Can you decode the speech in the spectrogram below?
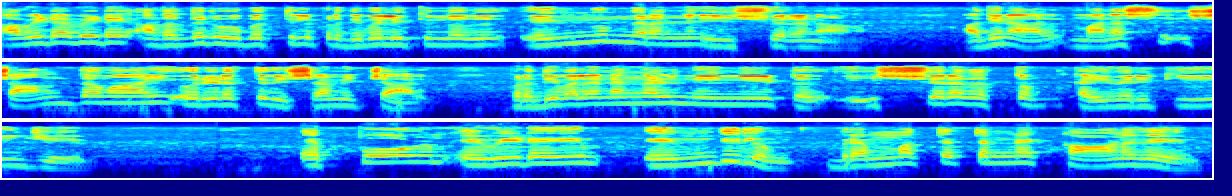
അവിടെവിടെ അതത് രൂപത്തിൽ പ്രതിഫലിക്കുന്നത് എങ്ങും നിറഞ്ഞ ഈശ്വരനാണ്. അതിനാൽ മനസ്സ് ശാന്തമായി ഒരിടത്ത് വിശ്രമിച്ചാൽ പ്രതിഫലനങ്ങൾ നീങ്ങിയിട്ട് ഈശ്വരതത്വം കൈവരിക്കുകയും ചെയ്യും. എപ്പോഴും എവിടെയും എന്തിലും ബ്രഹ്മത്തെ തന്നെ കാണുകയും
